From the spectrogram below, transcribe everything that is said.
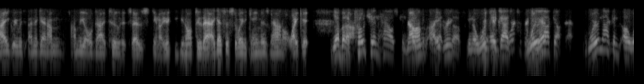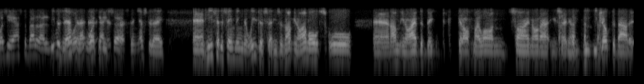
I agree with, and again, I'm I'm the old guy too that says you know you you don't do that. I guess that's the way the game is now. I don't like it. Yeah, but a Um, coach in house can no, I'm- I agree. stuff. You know, we're hey guys, Schwartz was actually we're not gonna we're not going. to Oh, was he asked about it? I didn't He was asked What, at, what did he say? thing yesterday, and he said the same thing that we just said. He says, "I'm, you know, I'm old school, and I'm, you know, I have the big get off my lawn sign, all that." He said, you know, he, he joked about it,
